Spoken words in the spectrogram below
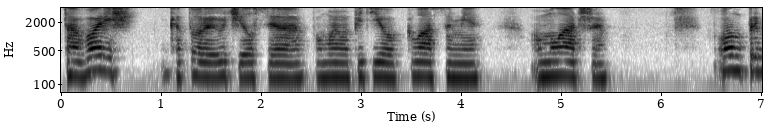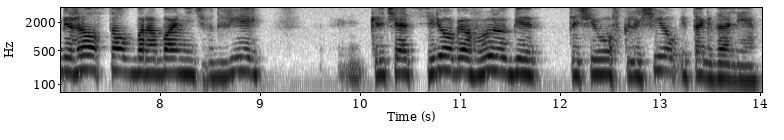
товарищ, который учился, по-моему, пятью классами младше. Он прибежал, стал барабанить в дверь, кричать «Серега, выруби, ты чего включил?» и так далее.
